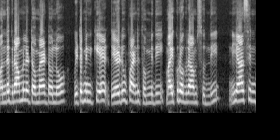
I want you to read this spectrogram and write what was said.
వంద గ్రాముల టొమాటోలో విటమిన్ కే ఏడు పాయింట్ తొమ్మిది మైక్రోగ్రామ్స్ ఉంది. నియాసిన్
